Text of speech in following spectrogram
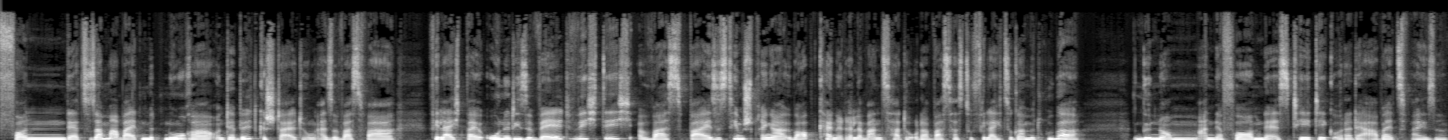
von der Zusammenarbeit mit Nora und der Bildgestaltung? Also was war vielleicht bei Ohne diese Welt wichtig, was bei Systemsprenger überhaupt keine Relevanz hatte? Oder was hast du vielleicht sogar mit rübergenommen an der Form, der Ästhetik oder der Arbeitsweise?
